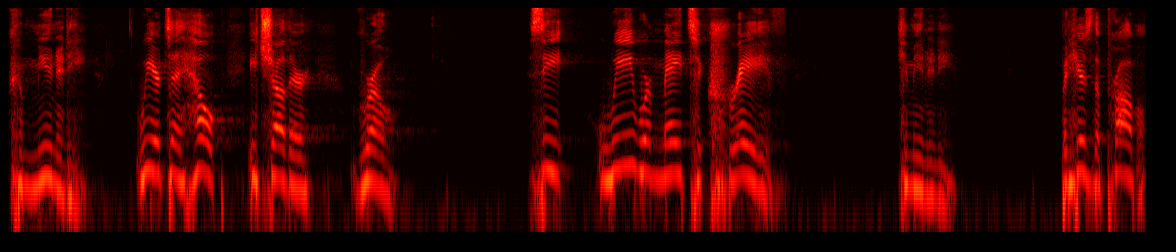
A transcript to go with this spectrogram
community. We are to help each other grow. See, we were made to crave community. But here's the problem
